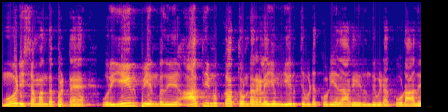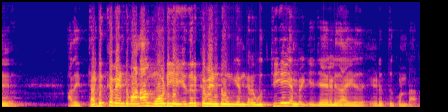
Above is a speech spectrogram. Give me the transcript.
மோடி சம்பந்தப்பட்ட ஒரு ஈர்ப்பு என்பது அதிமுக தொண்டர்களையும் ஈர்த்து விடக்கூடியதாக இருந்துவிடக்கூடாது அதை தடுக்க வேண்டுமானால் மோடியை எதிர்க்க வேண்டும் என்கிற உத்தியை அன்றைக்கு ஜெயலலிதா எடுத்துக்கொண்டார்.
